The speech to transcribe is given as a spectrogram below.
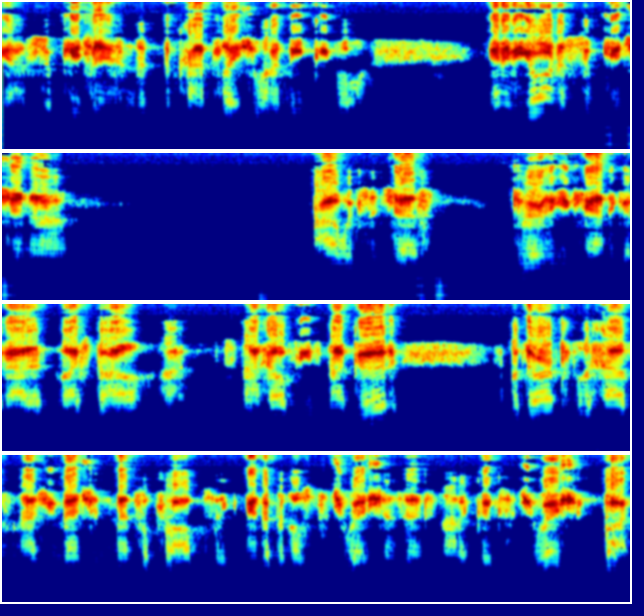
yeah, soup kitchen isn't the, the kind of place you want to meet people. And if you are in a soup kitchen, uh, I would suggest do everything you can to get out of that lifestyle. Uh, it's not healthy, it's not good. But there are people that have, as you mentioned, mental problems. They end up in those situations, and it's not a good situation. But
